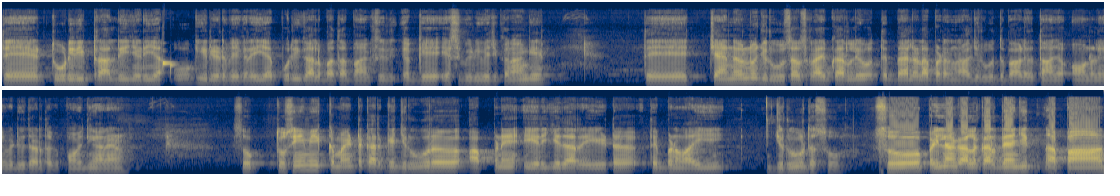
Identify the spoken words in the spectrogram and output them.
ਤੇ ਤੂੜੀ ਦੀ ਟਰਾਲੀ ਜਿਹੜੀ ਆ, ਉਹ ਕੀ ਰੇਟ ਵਿਕ ਰਹੀ ਆ? ਪੂਰੀ ਗੱਲਬਾਤ ਆਪਾਂ ਅੱਗੇ ਇਸ ਵੀਡੀਓ ਵਿੱਚ ਕਰਾਂਗੇ। ਤੇ ਚੈਨਲ ਨੂੰ ਜਰੂਰ ਸਬਸਕ੍ਰਾਈਬ ਕਰ ਲਿਓ ਤੇ ਬੈਲ ਵਾਲਾ ਬਟਨ ਨਾਲ ਜਰੂਰ ਦਬਾ ਲਿਓ ਤਾਂ ਜੋ ਆਉਣ ਵਾਲੀਆਂ ਵੀਡੀਓ ਤੁਹਾਡੇ ਤੱਕ ਪਹੁੰਚਦੀਆਂ ਰਹਿਣ। ਸੋ ਤੁਸੀਂ ਵੀ ਕਮੈਂਟ ਕਰਕੇ ਜਰੂਰ ਆਪਣੇ ਏਰੀਏ ਦਾ ਰੇਟ ਅਤੇ ਬਣਵਾਈ ਜਰੂਰ ਦੱਸੋ। ਸੋ ਪਹਿਲਾਂ ਗੱਲ ਕਰਦੇ ਹਾਂ ਜੀ, ਆਪਾਂ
